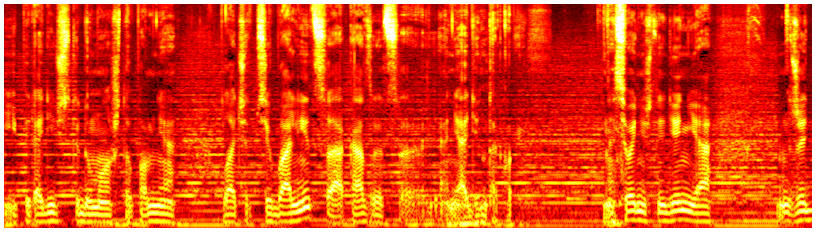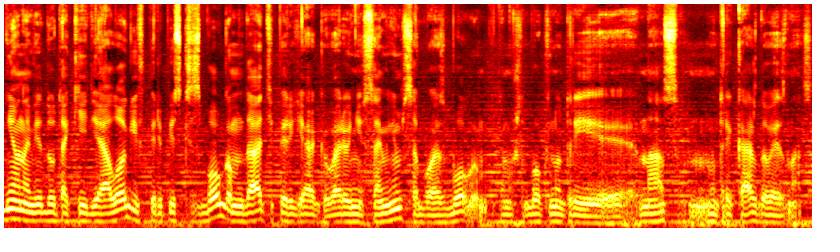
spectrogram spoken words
и периодически думал, что по мне плачет психбольница, а оказывается, я не один такой. На сегодняшний день я ежедневно веду такие диалоги в переписке с Богом, да, теперь я говорю не самим собой, а с Богом, потому что Бог внутри нас, внутри каждого из нас.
